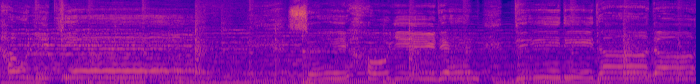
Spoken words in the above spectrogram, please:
后一天，最后一点。滴滴答答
